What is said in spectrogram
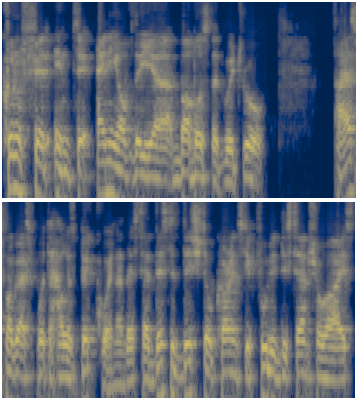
couldn't fit into any of the uh, bubbles that we drew. I asked my guys, what the hell is Bitcoin? And they said, this is digital currency, fully decentralized.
